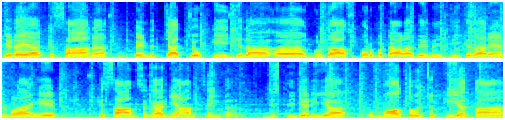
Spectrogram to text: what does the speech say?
ਜਿਹੜਾ ਆ ਕਿਸਾਨ ਪਿੰਡ ਚਾਚੋਕੀ ਜ਼ਿਲ੍ਹਾ ਗੁਰਦਾਸਪੁਰ ਬਟਾਲਾ ਦੇ ਨਜ਼ਦੀਕ ਦਾ ਰਹਿਣ ਵਾਲਾ ਇਹ ਕਿਸਾਨ ਸੀਗਾ ਗਿਆਨ ਸਿੰਘ, ਜਿਸ ਦੀ ਜਿਹੜੀ ਆ ਉਹ ਮੌਤ ਹੋ ਚੁੱਕੀ ਆ। ਤਾਂ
